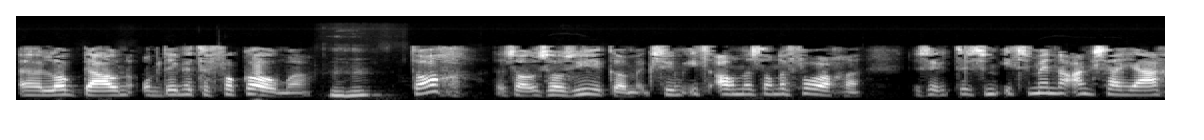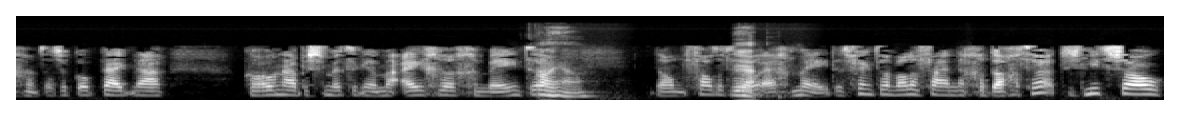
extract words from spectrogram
uh, lockdown om dingen te voorkomen. Mm -hmm. Toch? Zo, zo zie ik hem. Ik zie hem iets anders dan de vorige. Dus het is iets minder angstaanjagend. Als ik ook kijk naar coronabesmettingen in mijn eigen gemeente. Oh ja. Dan valt het heel erg mee. Dat vind ik dan wel een fijne gedachte. Het is niet zo,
